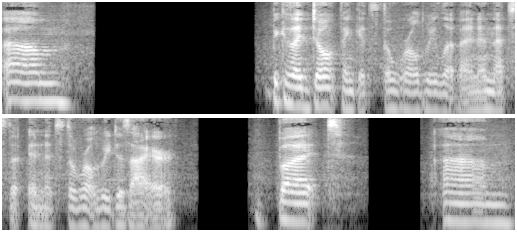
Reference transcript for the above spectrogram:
Um, because I don't think it's the world we live in, and that's the and it's the world we desire. But, um,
